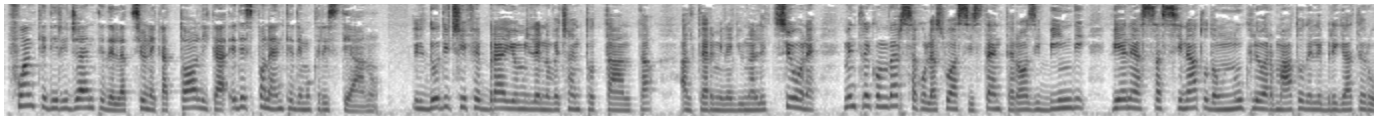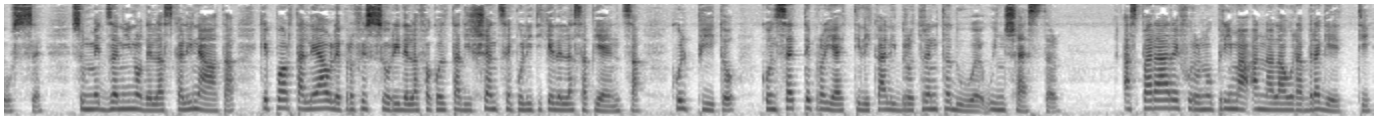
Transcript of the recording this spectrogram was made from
fu anche dirigente dell'Azione Cattolica ed esponente democristiano. Il 12 febbraio 1980, al termine di una lezione, mentre conversa con la sua assistente Rosy Bindi, viene assassinato da un nucleo armato delle Brigate Rosse, sul mezzanino della scalinata che porta alle aule professori della Facoltà di Scienze Politiche della Sapienza, colpito con sette proiettili calibro 32 Winchester. A sparare furono prima Anna Laura Braghetti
